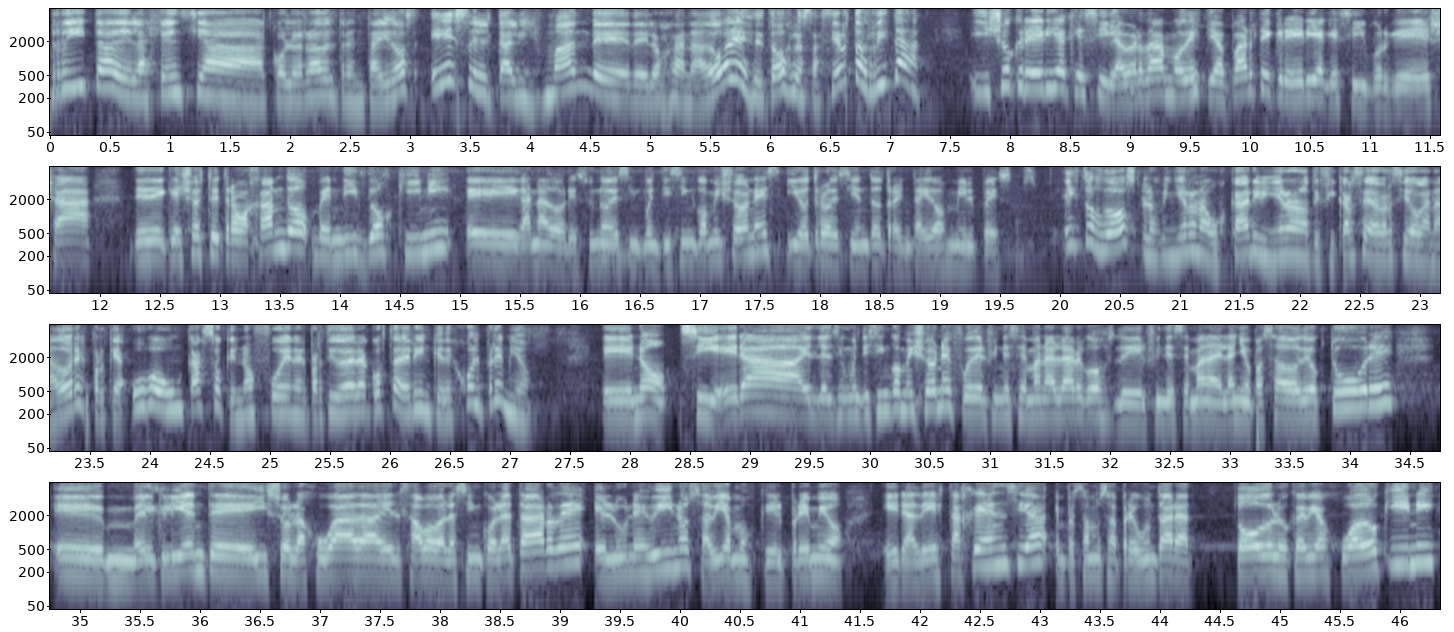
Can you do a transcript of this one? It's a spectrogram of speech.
Rita de la agencia Colorado el 32, ¿es el talismán de, de los ganadores, de todos los aciertos, Rita? Y yo creería que sí, la verdad, modestia aparte, creería que sí, porque ya desde que yo estoy trabajando vendí dos Kini eh, ganadores, uno de 55 millones y otro de 132 mil pesos. Estos dos los vinieron a buscar y vinieron a notificarse de haber sido ganadores porque hubo un caso que no fue en el partido de la costa de alguien que dejó el premio. Eh, no, sí, era el del 55 millones, fue del fin de semana largos del fin de semana del año pasado de octubre. Em, el cliente hizo la jugada el sábado a las 5 de la tarde, el lunes vino, sabíamos que el premio era de esta agencia, empezamos a preguntar a todos los que habían jugado Kini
